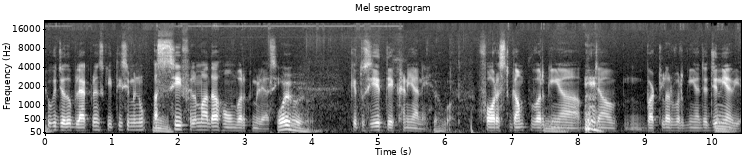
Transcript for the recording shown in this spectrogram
ਕਿਉਂਕਿ ਜਦੋਂ ਬਲੈਕ ਪ੍ਰਿੰਸ ਕੀਤੀ ਸੀ ਮੈਨੂੰ 80 ਫਿਲਮਾਂ ਦਾ ਹੋਮਵਰਕ ਮਿਲਿਆ ਸੀ। ਓਏ ਹੋਏ ਕਿ ਤੁਸੀਂ ਇਹ ਦੇਖਣੀਆਂ ਨੇ। ਫੋਰੈਸਟ ਗੰਪ ਵਰਗੀਆਂ ਜਾਂ ਬਟਲਰ ਵਰਗੀਆਂ ਜਾਂ ਜਿੰਨੀਆਂ ਵੀ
